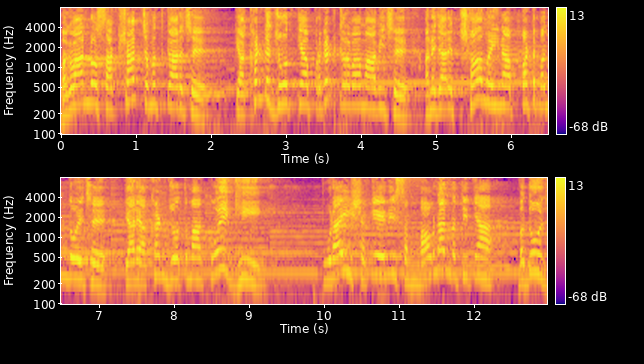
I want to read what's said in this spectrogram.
ભગવાનનો સાક્ષાત ચમત્કાર છે કે અખંડ જ્યોત ત્યાં પ્રગટ કરવામાં આવી છે અને જ્યારે છ મહિના પટ બંધ હોય છે, ત્યારે અખંડ જ્યોતમાં કોઈ ઘી પુરાઈ શકે એવી સંભાવના નથી. ત્યાં બધું જ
